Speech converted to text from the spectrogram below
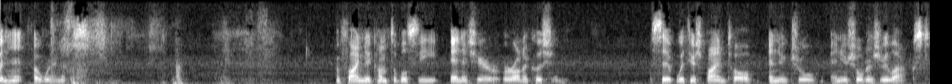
infinite awareness. Find a comfortable seat in a chair or on a cushion. Sit with your spine tall and neutral and your shoulders relaxed.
